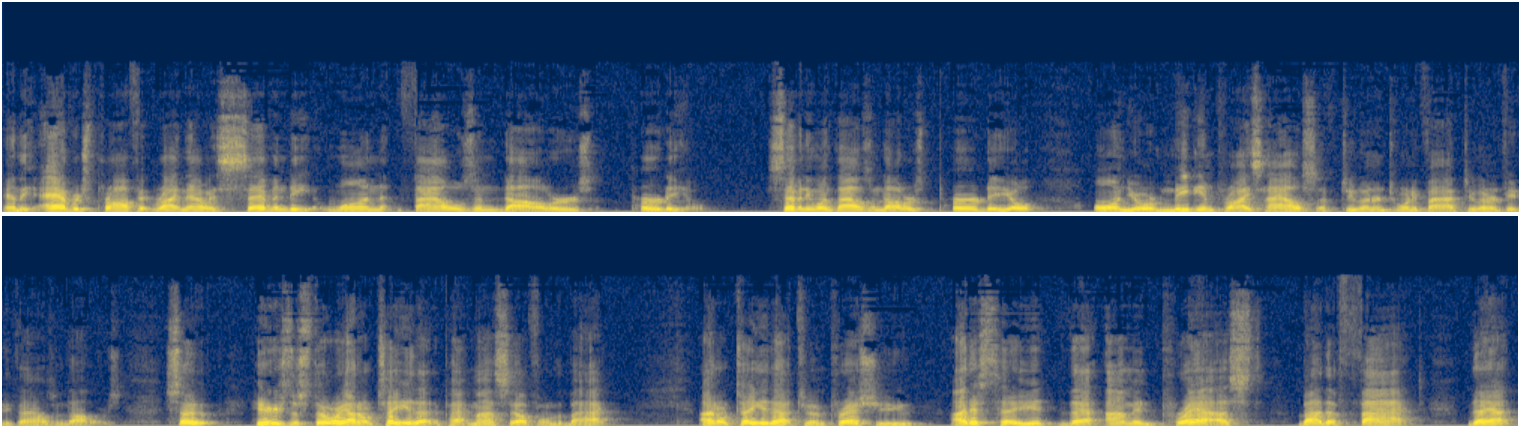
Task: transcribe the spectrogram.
and the average profit right now is $71,000 per deal. $71,000 per deal on your median price house of $225,000, $250,000. So here's the story. I don't tell you that to pat myself on the back. I don't tell you that to impress you. I just tell you that I'm impressed by the fact that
